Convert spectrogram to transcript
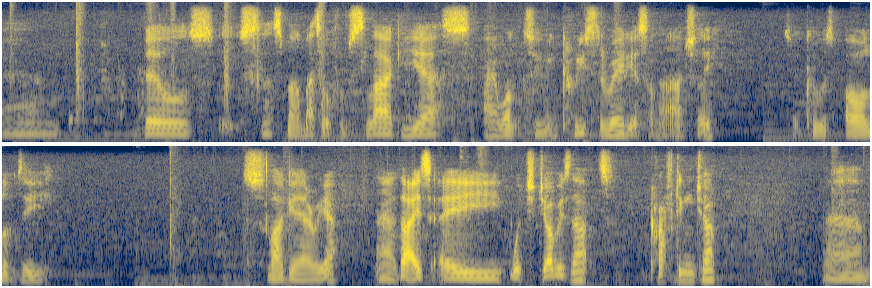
Um, bills, smelt metal from slag, yes. I want to increase the radius on that actually. So it covers all of the slag area. Uh, that is a, which job is that? Crafting job? Um,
